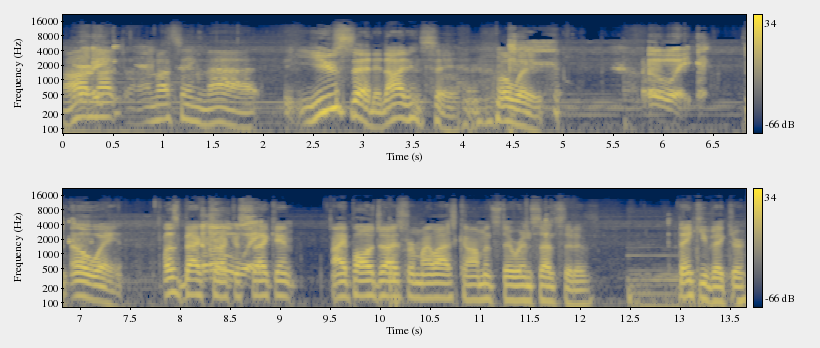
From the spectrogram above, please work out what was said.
I'm Right. not. I'm not saying that. You said it. I didn't say it. Oh wait. Oh wait. Oh wait. Let's backtrack Oh, a second. I apologize for my last comments. They were insensitive. Thank you, Victor.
